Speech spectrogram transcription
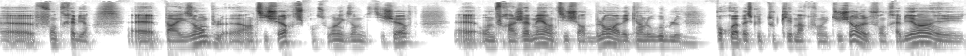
euh, font très bien. Euh, par exemple, un t-shirt, je prends souvent l'exemple du t-shirt, on ne fera jamais un t-shirt blanc avec un logo bleu. Mmh. Pourquoi? Parce que toutes les marques font du t-shirt, elles le font très bien, et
